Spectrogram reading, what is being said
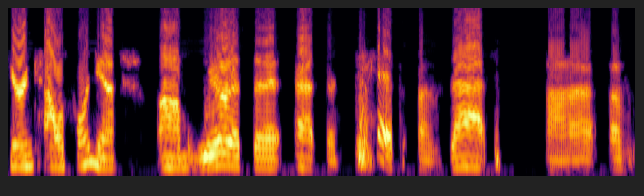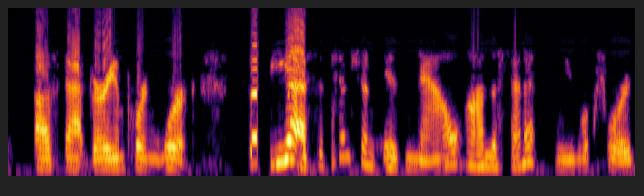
here in California, um, we're at the at the tip of that uh, of of that very important work. Yes, attention is now on the Senate. We look forward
